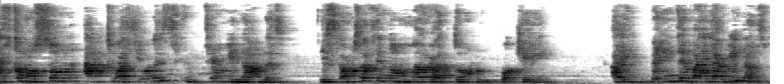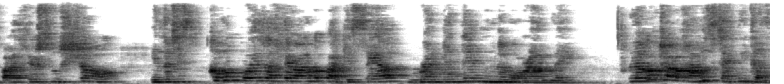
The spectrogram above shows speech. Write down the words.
es como son actuaciones interminables. Estamos haciendo un maratón porque hay 20 bailarinas para hacer su show. Entonces, ¿cómo puedes hacer algo para que sea realmente memorable? Luego trabajamos técnicas,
